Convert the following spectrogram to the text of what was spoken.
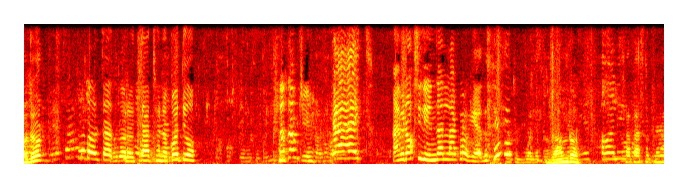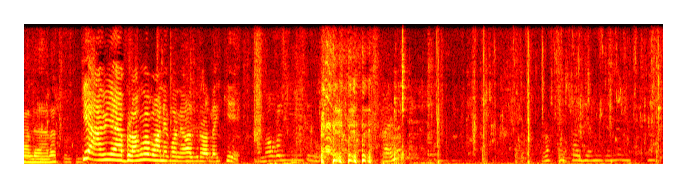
हजुर। मोबाइल चार्ज गर चार्ज छैन। कति हो? हामी रक्सी लिनु जानु लाग्यो क्या? जान त के हामी यहाँ भ्लगमा बनेको नि हजुरहरूलाई के?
